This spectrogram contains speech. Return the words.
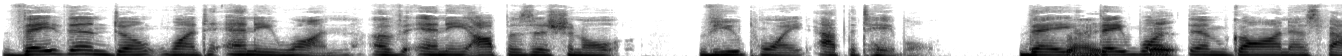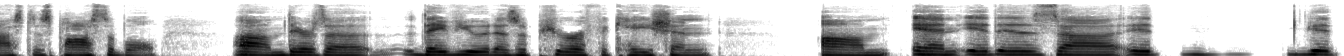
they then don't want anyone of any oppositional viewpoint at the table. They Right. they want Uh, them gone as fast as possible. Um, there's a they view it as a purification, um, and it is uh, it it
